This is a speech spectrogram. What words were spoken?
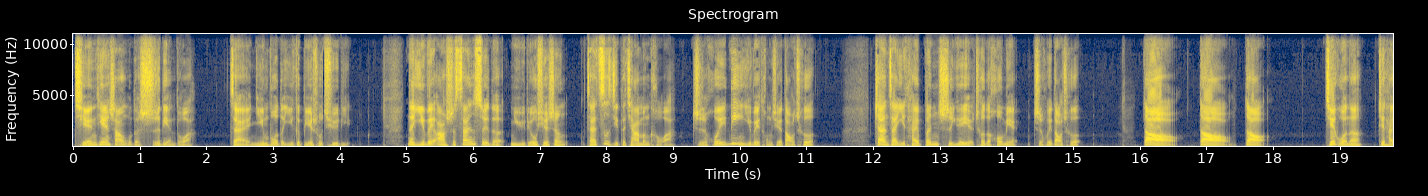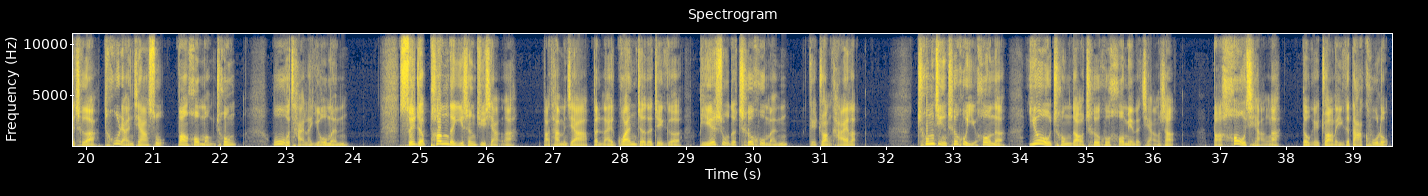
前天上午的十点多啊，在宁波的一个别墅区里，那一位二十三岁的女留学生在自己的家门口啊，指挥另一位同学倒车，站在一台奔驰越野车的后面指挥倒车，倒倒倒，结果呢，这台车啊突然加速往后猛冲，误踩了油门，随着砰的一声巨响啊，把他们家本来关着的这个。别墅的车库门给撞开了，冲进车库以后呢，又冲到车库后面的墙上，把后墙啊都给撞了一个大窟窿。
